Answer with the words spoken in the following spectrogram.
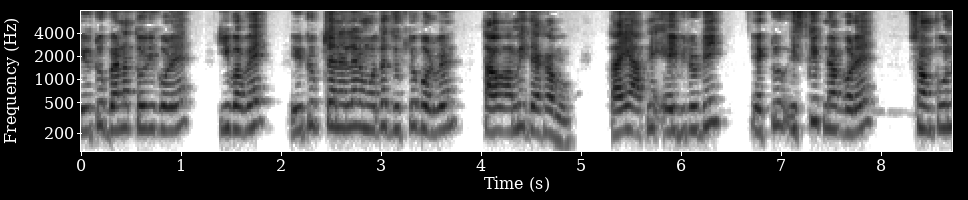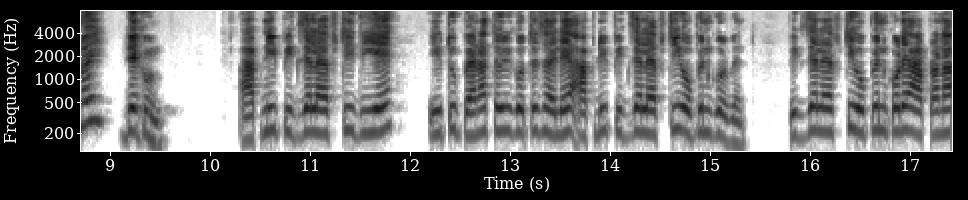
ইউটিউব ব্যানার তৈরি করে কীভাবে ইউটিউব চ্যানেলের মধ্যে যুক্ত করবেন, তাও আমি দেখাবো। তাই আপনি এই ভিডিওটি একটু স্কিপ না করে সম্পূর্ণই দেখুন। আপনি পিক্সেল অ্যাপসটি দিয়ে ইউটিউব ব্যানার তৈরি করতে চাইলে আপনি পিক্সেল অ্যাপসটি ওপেন করবেন। পিক্সেল অ্যাপসটি ওপেন করে আপনারা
